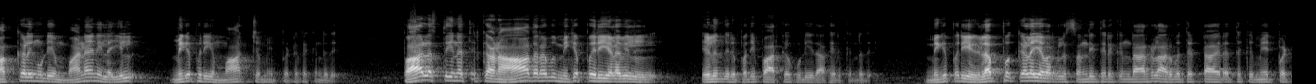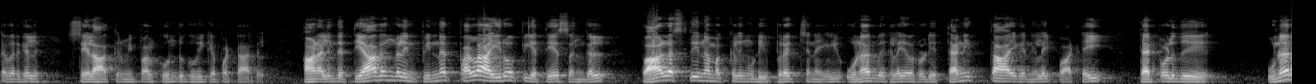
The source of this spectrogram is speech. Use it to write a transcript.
மக்களினுடைய மனநிலையில் மிகப்பெரிய மாற்றம் ஏற்பட்டிருக்கின்றது. பாலஸ்தீனத்திற்கான ஆதரவு மிகப்பெரிய அளவில் எழுந்திருப்பதை பார்க்கக்கூடியதாக இருக்கின்றது. மிகப்பெரிய இழப்புக்களை அவர்கள் சந்தித்திருக்கின்றார்கள். அறுபத்தெட்டாயிரத்துக்கு மேற்பட்டவர்கள் இஸ்ரேல் ஆக்கிரமிப்பால் கொன்று குவிக்கப்பட்டார்கள். ஆனால் இந்த தியாகங்களின் பின்னர் பல ஐரோப்பிய தேசங்கள் பாலஸ்தீன மக்களினுடைய பிரச்சனையை உணர்வுகளை அவர்களுடைய தனித்தாயக நிலைப்பாட்டை தற்பொழுது உணர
